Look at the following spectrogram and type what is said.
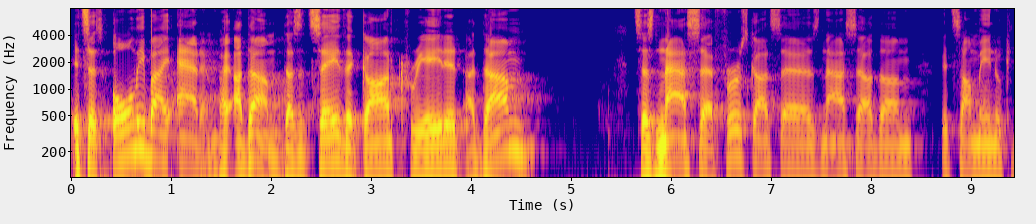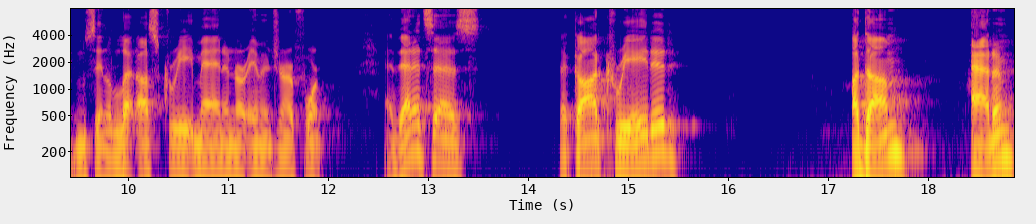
It says only by Adam, by Adam, does it say that God created Adam? It says Nasa. First, God says Nasa Adam bitsalmenu kidmusenu. Let us create man in our image and our form. And then it says that God created Adam, Adam,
